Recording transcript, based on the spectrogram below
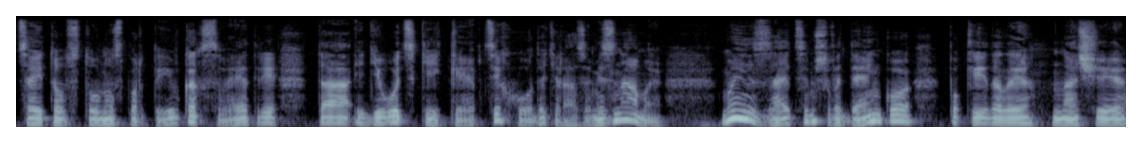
цей товстун у спортивках, светрі та ідіотській кепці ходить разом із нами. Ми з зайцем швиденько покидали наші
